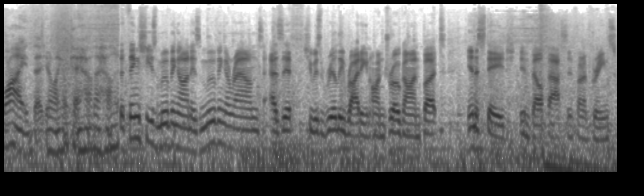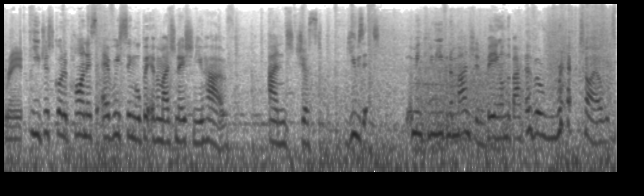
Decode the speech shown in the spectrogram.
wide, that you're like, okay, how the hell? The thing she's moving on is moving around as if she was really riding on Drogon, but in a stage in Belfast in front of green screen. You just got to harness every single bit of imagination you have and just use it. I mean, can you even imagine being on the back of a reptile that's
